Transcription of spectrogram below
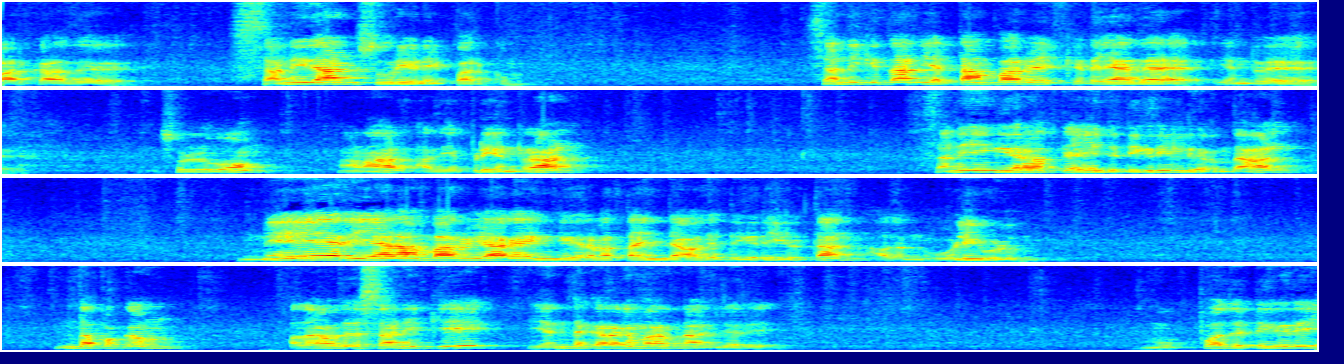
பார்க்காது சனிதான் சூரியனை பார்க்கும். சனிக்குத்தான் எட்டாம் பார்வை கிடையாது என்று சொல்லுவோம். ஆனால் அது எப்படி என்றால் சனி இங்கு இருபத்தி ஐந்து டிகிரியில் இருந்தால் நேர் ஏழாம் பார்வையாக இங்கு இருபத்தைந்தாவது டிகிரியில் தான் அதன் ஒளி விழும். இந்த பக்கம் அதாவது சனிக்கு எந்த கிரகமாக இருந்தாலும் சரி முப்பது டிகிரி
